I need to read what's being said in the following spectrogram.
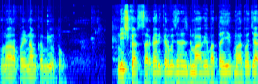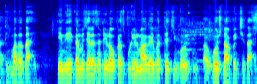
होणारा परिणाम कमी होतो. निष्कर्ष सरकारी कर्मचाऱ्यांसाठी महागाई भत्ता ही एक महत्त्वाची आर्थिक मदत आहे. केंद्रीय कर्मचाऱ्यांसाठी लवकरच पुढील महागाई भत्त्याची घो घोषणा अपेक्षित आहे.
